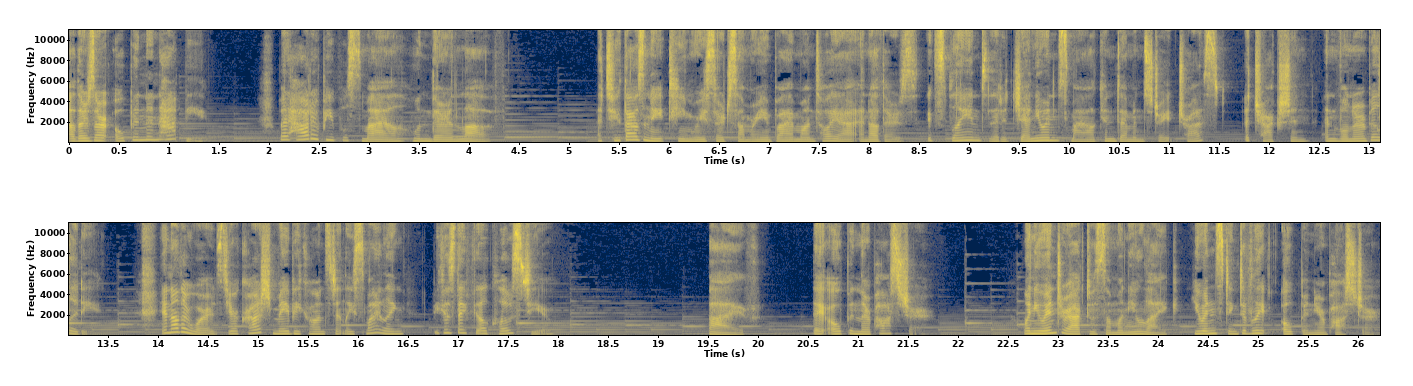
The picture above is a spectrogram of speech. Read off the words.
others are open and happy. But how do people smile when they're in love? A 2018 research summary by Montoya and others explains that a genuine smile can demonstrate trust, attraction, and vulnerability. In other words, your crush may be constantly smiling because they feel close to you. 5. They open their posture. When you interact with someone you like, you instinctively open your posture.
